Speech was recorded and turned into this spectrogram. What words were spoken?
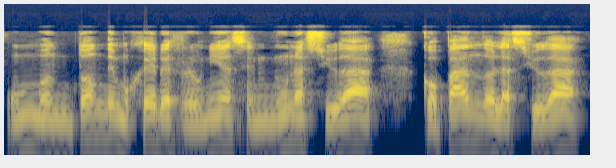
un montón de mujeres reunidas en una ciudad, copando la ciudad,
